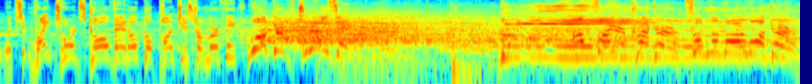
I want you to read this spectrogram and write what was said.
whips it right towards goal. Van Oekel punches from Murphy. Walker drills it! A firecracker from Lamar Walker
